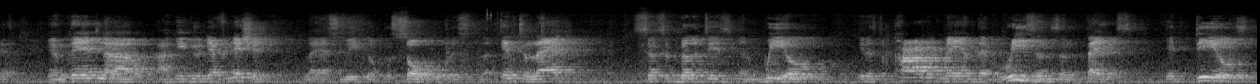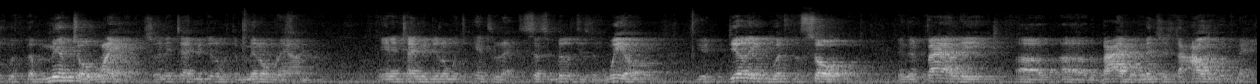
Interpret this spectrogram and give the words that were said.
Yeah. And then uh, I gave you a definition last week of the soul. It's the intellect, sensibilities, and will. It is the part of man that reasons and thinks. It deals with the mental realm. So anytime you're dealing with the mental realm, anytime you're dealing with the intellect, the sensibilities, and will, you're dealing with the soul. And then finally, uh, uh, the Bible mentions the outward man.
